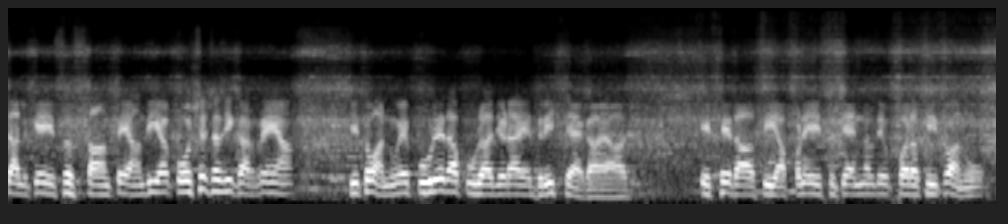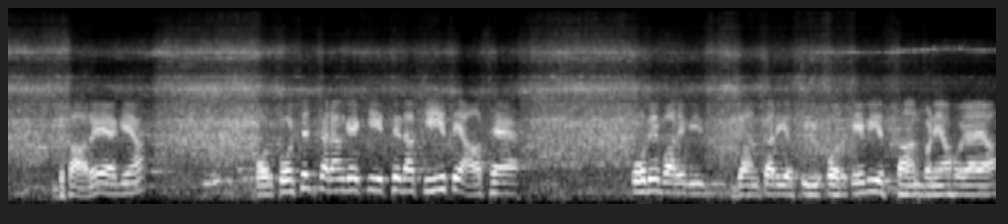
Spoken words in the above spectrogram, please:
ਚੱਲ ਕੇ ਇਸ ਸਥਾਨ ਤੇ ਆਂਦੀ ਆ। ਕੋਸ਼ਿਸ਼ ਅਸੀਂ ਕਰ ਰਹੇ ਆ ਕਿ ਤੁਹਾਨੂੰ ਇਹ ਪੂਰੇ ਦਾ ਪੂਰਾ ਜਿਹੜਾ ਇਹ ਦ੍ਰਿਸ਼ ਹੈਗਾ ਆ, ਇੱਥੇ ਦਾ ਅਸੀਂ ਆਪਣੇ ਇਸ ਚੈਨਲ ਦੇ ਉੱਪਰ ਅਸੀਂ ਤੁਹਾਨੂੰ ਦਿਖਾ ਰਹੇ ਹੈਗੇ ਆ ਔਰ ਕੋਸ਼ਿਸ਼ ਕਰਾਂਗੇ ਕਿ ਇੱਥੇ ਦਾ ਕੀ ਇਤਿਹਾਸ ਹੈ, ਉਹਦੇ ਬਾਰੇ ਵੀ ਜਾਣਕਾਰੀ ਅਸੀਂ ਔਰ ਇਹ ਵੀ ਸਥਾਨ ਬਣਿਆ ਹੋਇਆ ਆ।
